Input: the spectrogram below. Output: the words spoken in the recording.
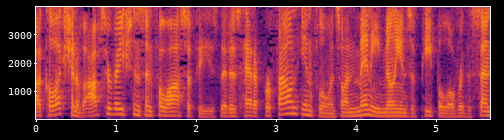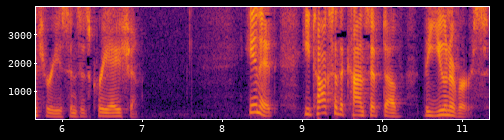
a collection of observations and philosophies that has had a profound influence on many millions of people over the centuries since its creation. In it, he talks of the concept of the universe,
